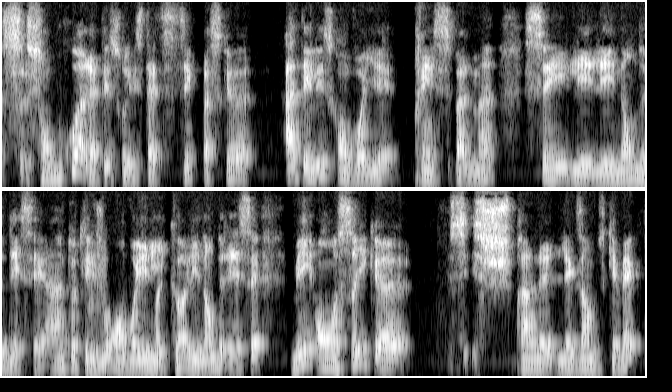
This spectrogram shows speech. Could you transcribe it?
sont beaucoup arrêtés sur les statistiques parce que à télé, ce qu'on voyait principalement, c'est les, les, nombres de décès. Hein. Tous les mm-hmm. jours, on voyait les cas, les nombres de décès. Mais on sait que, si je prends l'exemple du Québec,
